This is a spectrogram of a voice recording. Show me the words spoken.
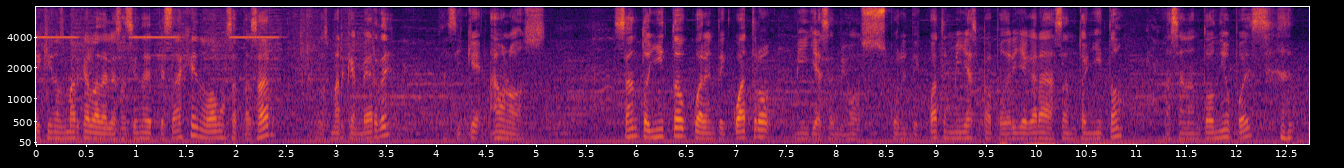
aquí nos marca la de la estación de pesaje, no vamos a pasar, nos marca en verde. Así que vámonos. Santoñito, 44 millas amigos, 44 millas para poder llegar a Santoñito, a San Antonio pues.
